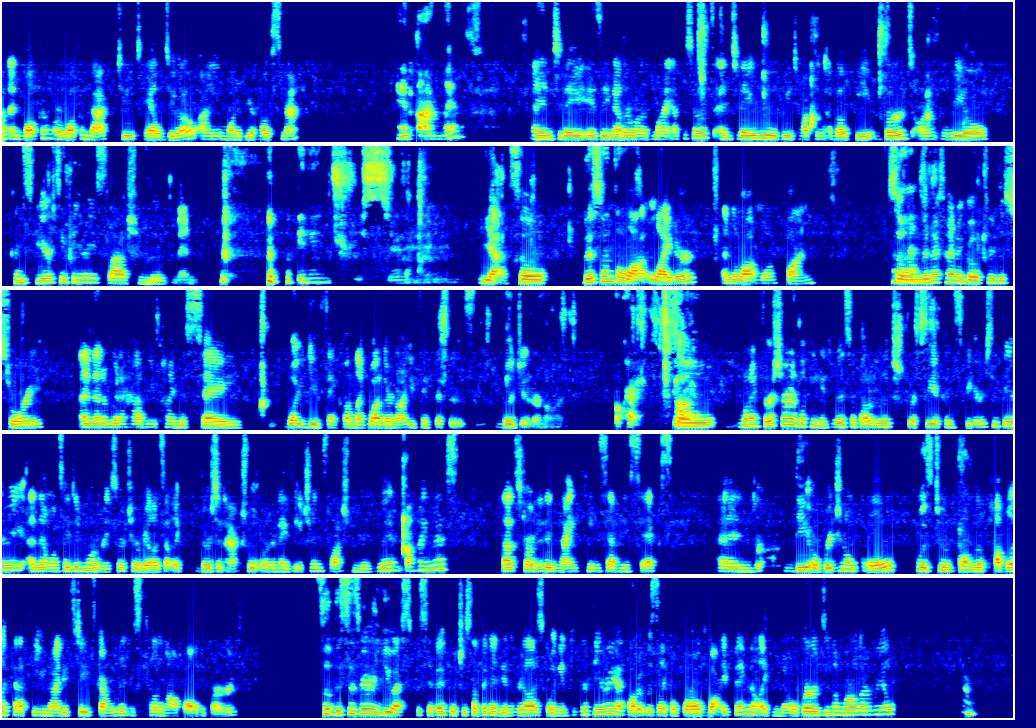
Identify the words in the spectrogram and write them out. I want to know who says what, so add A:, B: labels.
A: everyone, and welcome or welcome back to Tail Duo. I am one of your hosts, Mac,
B: And I'm Liv.
A: and today is another one of my episodes. And today we will be talking about the birds aren't real conspiracy theory slash movement.
B: Interesting.
A: Yeah, so this one's a lot lighter and a lot more fun. So I'm gonna kind of go through the story, and then I'm gonna have you kind of say what you think on like whether or not you think this is legit or not.
B: Okay. got it.
A: So when I first started looking into this, I thought it was like strictly a conspiracy theory, and then once I did more research, I realized that like there's an actual organization slash movement behind this that started in 1976, and the original goal was to inform the public that the United States government is killing off all the birds. So this is very U.S. specific, which is something I didn't realize going into the theory. I thought it was like a worldwide thing that like no birds in the world are real,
